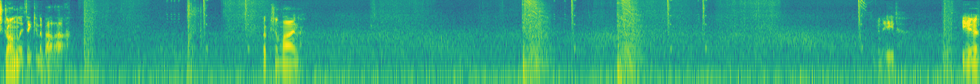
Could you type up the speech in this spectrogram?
Strongly thinking about that. Production line. What do we need? Gear.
